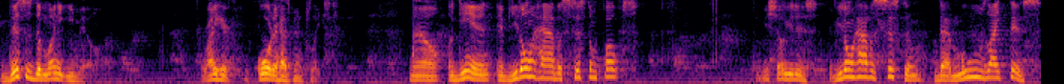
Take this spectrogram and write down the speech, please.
This is the money email. Right here. Order has been placed. Now, again, if you don't have a system, folks, let me show you this. If you don't have a system that moves like this,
